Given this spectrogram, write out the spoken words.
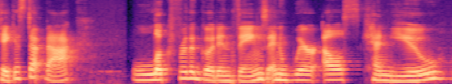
take a step back, look for the good in things, and where else can you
